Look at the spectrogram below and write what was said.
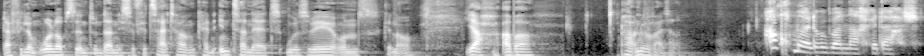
da viele im Urlaub sind und dann nicht so viel Zeit haben, kein Internet, USB und genau. Ja, aber hören wir weiter. Auch mal drüber nachgedacht.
